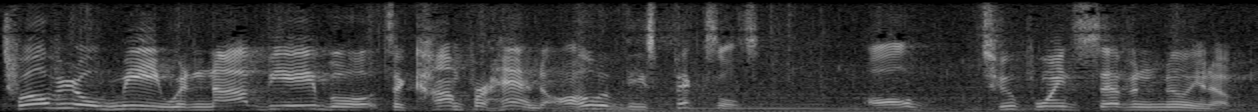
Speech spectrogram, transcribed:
12 year old me would not be able to comprehend all of these pixels, all 2.7 million of them.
